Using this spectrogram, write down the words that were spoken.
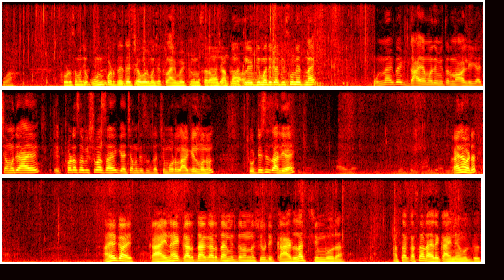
वा. थोडंसं म्हणजे ऊन पडतंय त्याच्यावर म्हणजे क्लायमेटनुसार म्हणजे आपल्याला क्लिअरिटीमध्ये काय दिसून येत नाही. पुन्हा एकदा एक दायामध्ये मित्रांनो आली. याच्यामध्ये आहे एक थोडासा विश्वास आहे याच्यामध्ये सुद्धा चिमोर लागेल म्हणून. छोटीशीच आली आहे. काय नाही वाटत? आहे काय? काय नाही करता करता मित्रांनो शेवटी काढलाच चिंबोरा. असा कसा डायरेक्ट काय नाही बोलतोस.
